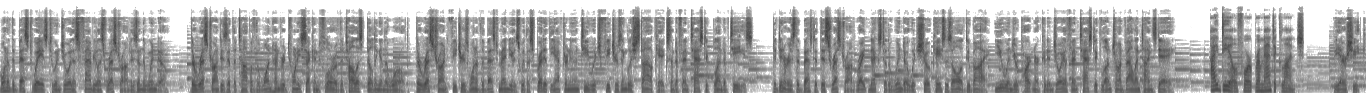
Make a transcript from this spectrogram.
One of the best ways to enjoy this fabulous restaurant is in the window. The restaurant is at the top of the 122nd floor of the tallest building in the world. The restaurant features one of the best menus with a spread at the afternoon tea which features English-style cakes and a fantastic blend of teas. The dinner is the best at this restaurant right next to the window which showcases all of Dubai. You and your partner could enjoy a fantastic lunch on Valentine's Day. Ideal for romantic lunch. Pierchic.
